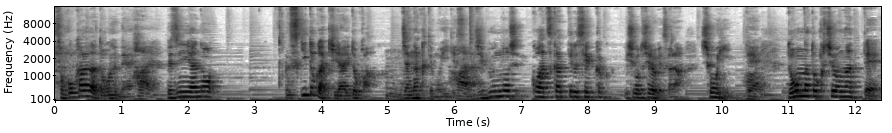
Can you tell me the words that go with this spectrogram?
そこからだと思うんだよね。はい。別にあの、好きとか嫌いとかうんじゃなくてもいいです。はい自分のしこう扱ってるせっかく仕事してるわけですから、商品ってはいどんな特徴があって、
